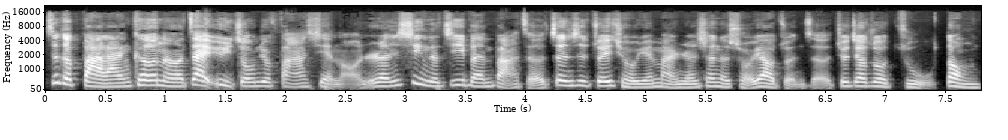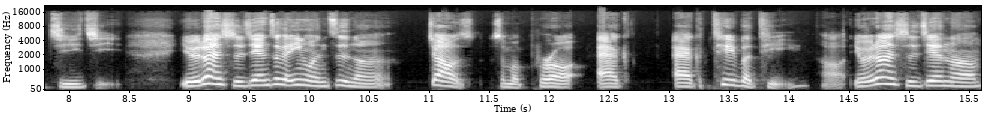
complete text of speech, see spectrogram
这个法兰克呢在狱中就发现哦，人性的基本法则正是追求圆满人生的首要准则，就叫做主动积极。有一段时间，这个英文字呢叫什么？proact。Activity 好，有一段时间呢，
